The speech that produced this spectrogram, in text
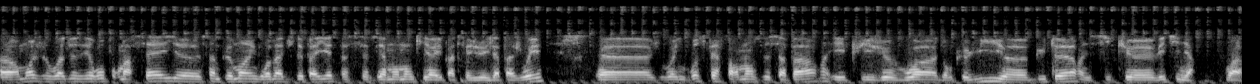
alors moi je vois 2-0 pour Marseille, euh, simplement un gros match de Payet parce que ça faisait un moment qu'il n'avait pas très il a pas joué. Euh, je vois une grosse performance de sa part et puis je vois donc lui euh, buteur ainsi que Vitinha. Voilà.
